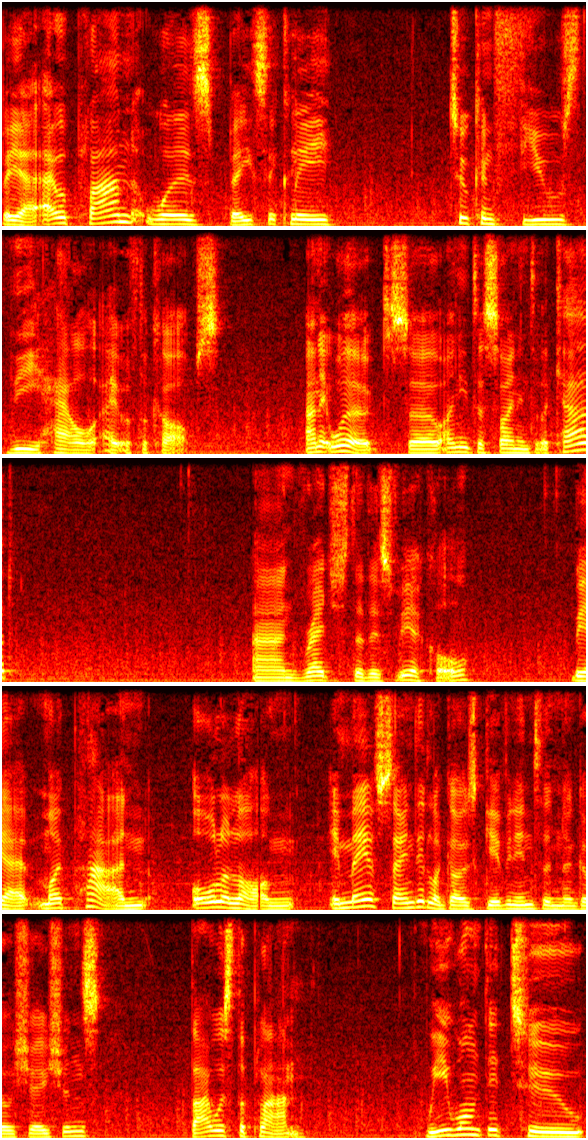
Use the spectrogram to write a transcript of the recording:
But yeah, our plan was basically to confuse the hell out of the cops. And it worked, so I need to sign into the CAD and register this vehicle. But yeah, my plan all along, it may have sounded like I was giving into the negotiations. That was the plan. We wanted to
